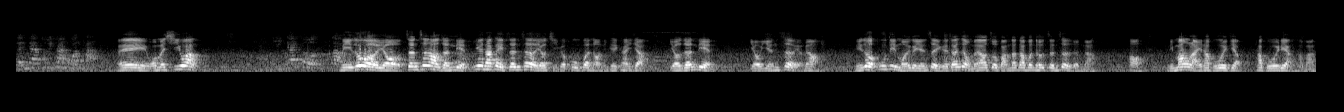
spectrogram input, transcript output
等一下，注意看关卡。哎，我们希望你如果有侦测到人脸，因为它可以侦测有几个部分哦，你可以看一下，有人脸，有颜色，有没有？你如果固定某一个颜色也可以，但是我们要做防盗，大部分都是侦测人呐。哦，你猫来它不会叫，它不会亮，好吗？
